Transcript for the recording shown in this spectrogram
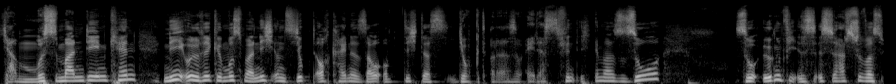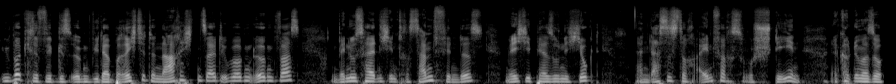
ja, muss man den kennen? Nee, Ulrike, muss man nicht. Und es juckt auch keine Sau, ob dich das juckt oder so. Ey, das finde ich immer so so irgendwie, es ist, hast du was Übergriffiges irgendwie, da berichtet eine Nachrichtenseite über irgend, irgendwas und wenn du es halt nicht interessant findest, wenn dich die Person nicht juckt, dann lass es doch einfach so stehen. Und dann kommt immer so,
